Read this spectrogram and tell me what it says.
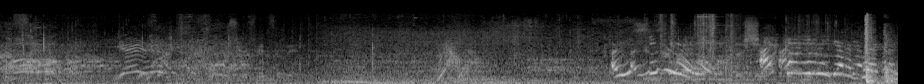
Oh, yes, I suppose you fit the bill. Are you serious? I can't even get a Becky.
